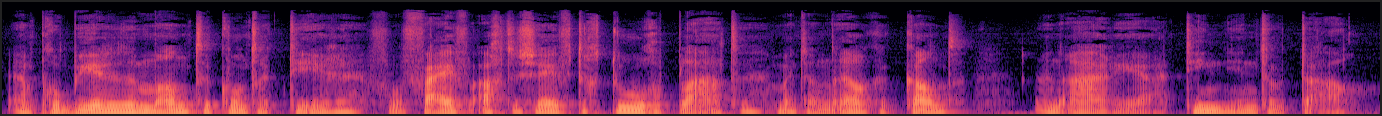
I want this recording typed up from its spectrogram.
en probeerde de man te contracteren voor 578 toerenplaten met aan elke kant een aria, 10 in totaal.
